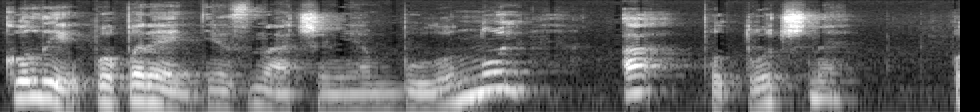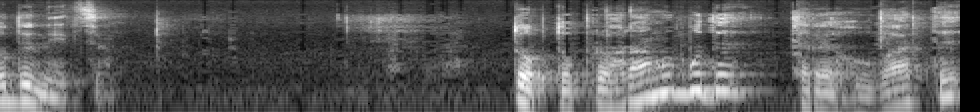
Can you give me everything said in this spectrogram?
коли попереднє значення було 0, а поточне одиниця. Тобто програма буде реагувати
